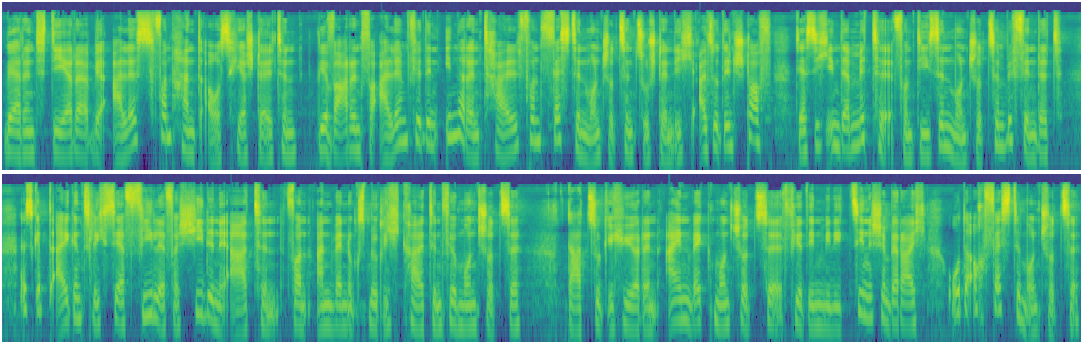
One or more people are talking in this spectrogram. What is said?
während derer wir alles von Hand aus herstellten. Wir waren vor allem für den inneren Teil von festen Mundschutzen zuständig, also den Stoff, der sich in der Mitte von diesen Mundschutzen befindet. Es gibt eigentlich sehr viele verschiedene Arten von Anwendungsmöglichkeiten für Mundschutze. Dazu gehören Einwegmundschutze für den medizinischen Bereich oder auch feste Mundschutze.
